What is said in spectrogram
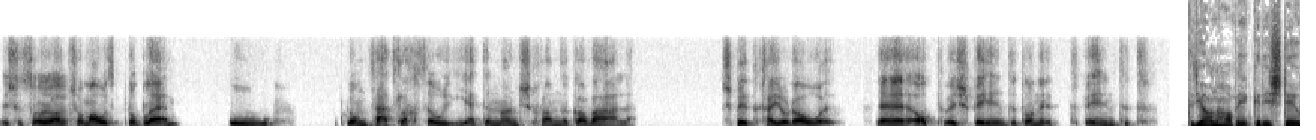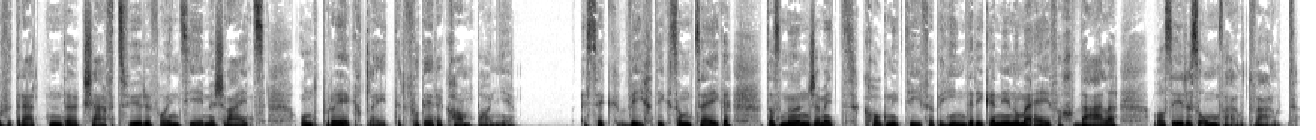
Das ist so, schon mal ein Problem. Und grundsätzlich soll jeder Mensch können wählen Es spielt keine Rolle, äh, ob es behindert oder nicht behindert. Der Jan Habecker ist stellvertretender Geschäftsführer von Insieme Schweiz und Projektleiter von dieser Kampagne. Es ist wichtig, um zu zeigen, dass Menschen mit kognitiven Behinderungen nicht nur einfach wählen, was ihr Umfeld wählt.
